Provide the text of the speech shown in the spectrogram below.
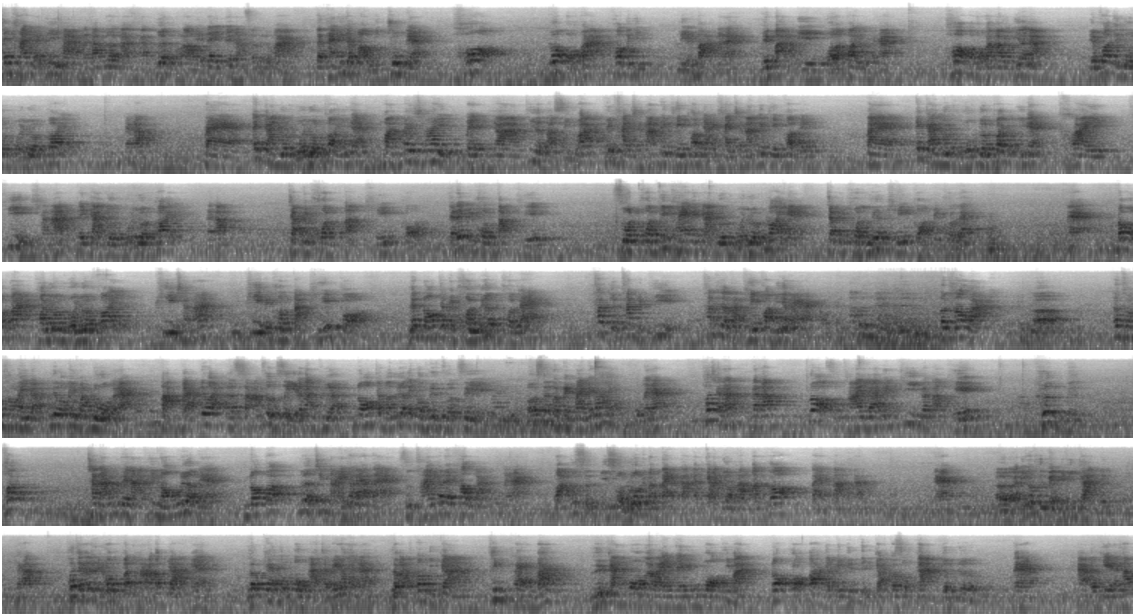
คล้ายๆแบบที่ทางนะครับเพื่อนนะครับเพื่อนของ จะเป่ายิงชุบเนี่ยพ่อก็บอกว่าพ่อก็หยิบเหรียญบาทมานะเหรียญบาทมีหัวละก้อยถูกไหมฮะพ่อก็บอกว่าเอาอย่างนี้แล้วกันเดี๋ยวพ่อจะโยนหัวโยนก้อยนะครับ แต่ไอ้การโยนหัวโยนก้อยนี้เนี่ยมันไม่ใช่เป็นการที่จะตัดสินว่าเฮ้ยใครชนะได้เค้กก้อนใหญ่ใครชนะได้เค้กก้อนเล็กแต่ไอ้การโยนหัวโยนก้อยตรงนี้เนี่ยใครที่ชนะในการโยนหัวโยนก้อยนะครับ คนตัดเค้กก่อน จะได้เป็นคนตัดเค้กส่วนคนที่แพ้ในการโยนหัวโยนก้อยเนี่ยจะเป็นคนเลือกเค้กก่อนเป็นคนแรกนะปรากฏว่าพอโยนหัวโยนก้อย พี่ชนะ พี่เป็นคนตัดเค้กก่อน และน้องจะเป็นคนเลือกเป็นคนแรก ถ้าเกิดท่านเป็นพี่ ท่านจะตัดเค้กก้อนนี้ยังไงฮะเออเท่ากันเออเออทำทำไมแบบเรียกว่าไม่วัดดวงนะ ตัดแบบเรียกว่าสามส่วนสี่แล้วกันเผื่อน้องจะมาเลือกไอ้ตรงหนึ่งส่วนสี่ซึ่งมันเป็นไปไม่ได้ถูกไหมฮะเพราะฉะนั้นนะครับก็สุดท้ายแล้วเนี่ยพี่ก็ตัดเค้กครึ่งหนึ่งเพราะฉะนั้นเวลาที่น้องเลือกเนี่ยน้องก็เลือกชิ้นไหนก็แล้วแต่สุดท้ายก็ได้เท่ากันถูกไหมฮะความรู้สึกมีส่วนร่วมมันแตกต่างกันการยอมรับมัน นอกกรอบบ้างอย่าไปยึดติดกับประสบการณ์เดิมๆนะฮะอะโอเคนะครับ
